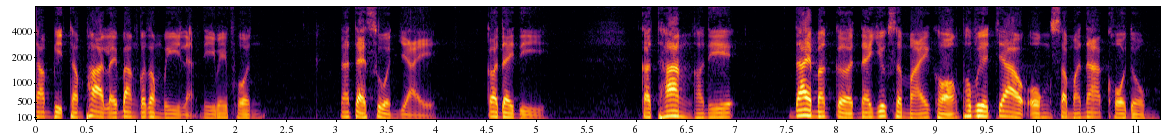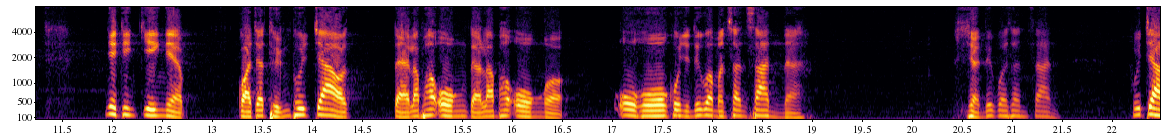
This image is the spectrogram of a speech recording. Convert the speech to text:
ทำผิดทำพลาดอะไรบ้างก็ต้องมีแหละหนีไม่พ้นนะแต่ส่วนใหญ่ก็ได้ดี กระทั่งคราวนี้ได้มาเกิดในยุคสมัยของพระพุทธเจ้าองค์สมณะโคดม เนี่ยจริงๆเนี่ยกว่าจะถึงพระเจ้า แต่ละพระองค์ แต่ละพระองค์อะโอ้โหคุณอย่านึกว่ามันสั้น ๆ นะอย่านึกว่าสั้นๆพระเจ้า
